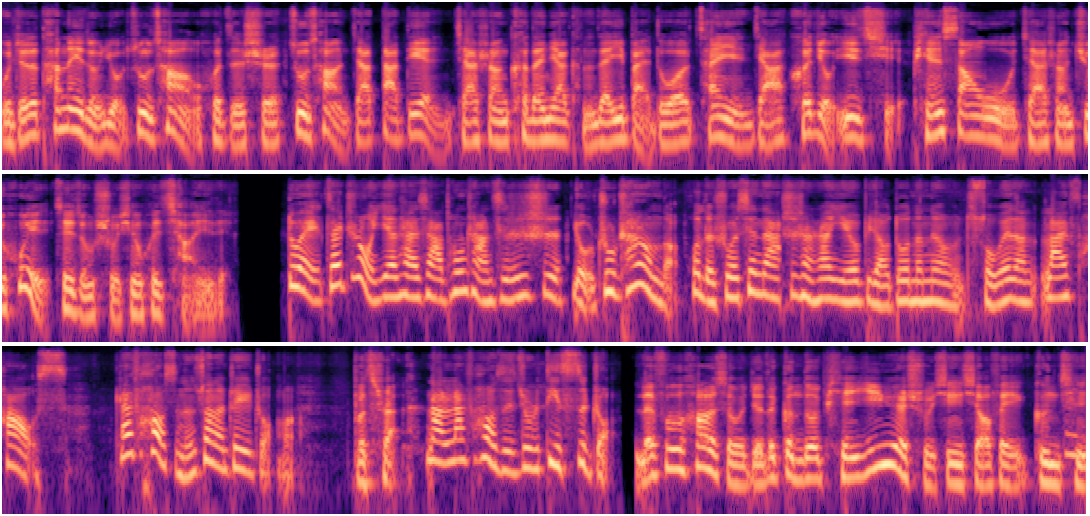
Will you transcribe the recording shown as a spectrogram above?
我觉得他那种有驻唱，或者是驻唱加大店，加上客单价可能在一百多，餐饮加喝酒一起，偏商务加上聚会，这种属性会强一点。对，在这种业态下，通常其实是有驻唱的，或者说现在市场上也有比较多的那种所谓的 live house。live house 能算到这一种吗？不算，那 live house 就是第四种。live house 我觉得更多偏音乐属性消费更轻。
